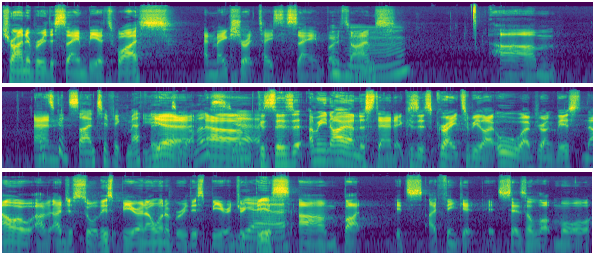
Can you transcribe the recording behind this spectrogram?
trying to brew the same beer twice and make sure it tastes the same both times. Um, Mm-hmm. That's and good scientific method, to be yeah, honest. yeah. because there's, a- I mean, I understand it because it's great to be like, oh, I've drunk this. Now I, I just saw this beer and I want to brew this beer and drink Yeah. this. Um, but it's, I think it, it says a lot more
